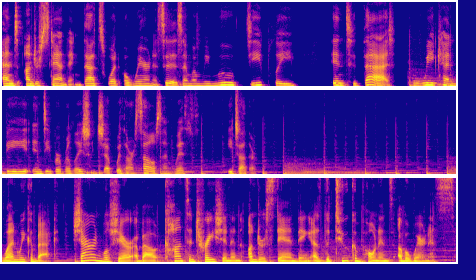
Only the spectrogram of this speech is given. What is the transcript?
and understanding that's what awareness is and when we move deeply into that we can be in deeper relationship with ourselves and with each other when we come back Sharon will share about concentration and understanding as the two components of awareness.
